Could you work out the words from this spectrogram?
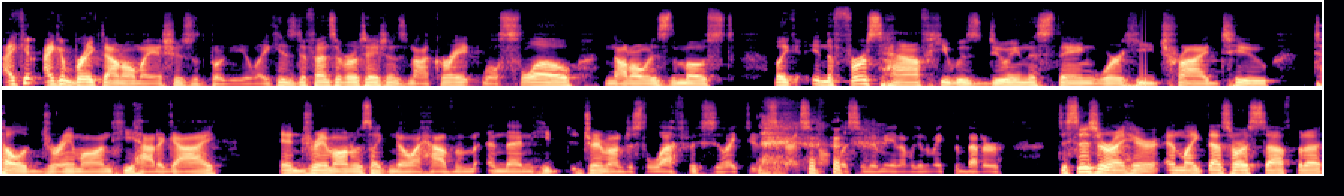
I can I can break down all my issues with Boogie. Like his defensive rotation is not great, a little slow, not always the most. Like in the first half, he was doing this thing where he tried to tell Draymond he had a guy and Draymond was like, "No, I have him." And then he Draymond just left because he's like, "Dude, this guy's not listening to me, and I'm going to make the better decision right here." And like that sort of stuff. But uh,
